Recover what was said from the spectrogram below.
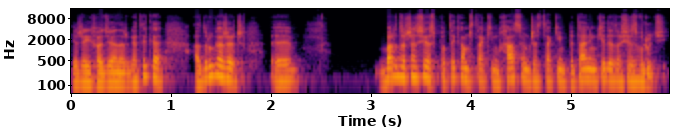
jeżeli chodzi o energetykę. A druga rzecz, bardzo często się spotykam z takim hasem, czy z takim pytaniem, kiedy to się zwróci.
